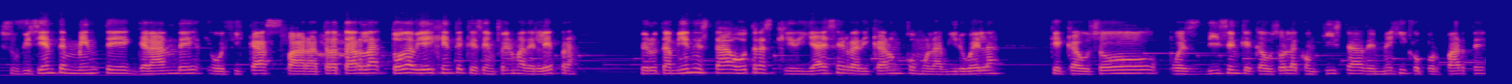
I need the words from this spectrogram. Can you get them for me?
suficientemente grande o eficaz para tratarla, todavía hay gente que se enferma de lepra, pero también está otras que ya se erradicaron como la viruela que causó, pues dicen que causó la conquista de México por parte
